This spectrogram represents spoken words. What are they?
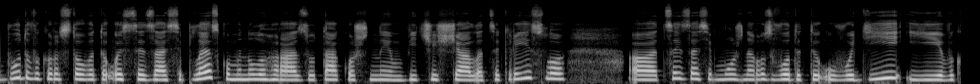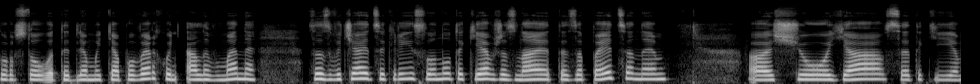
Буду використовувати ось цей засіб леску. Минулого разу також ним відчищала це крісло. Цей засіб можна розводити у воді і використовувати для миття поверхонь, але в мене зазвичай це крісло, ну таке вже, знаєте, запецяне, що я все-таки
